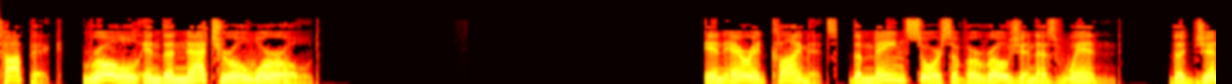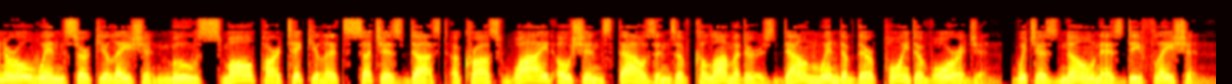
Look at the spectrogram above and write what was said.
Topic: Role in the natural world. In arid climates, the main source of erosion is wind. The general wind circulation moves small particulates such as dust across wide oceans thousands of kilometers downwind of their point of origin, which is known as deflation.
